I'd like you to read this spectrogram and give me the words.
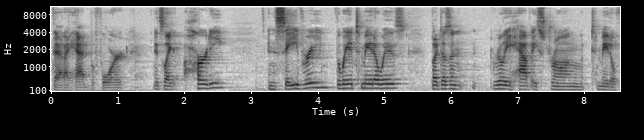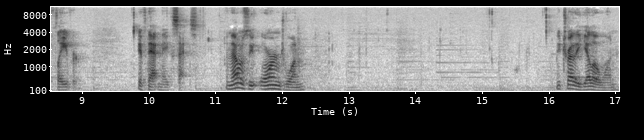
that I had before. It's like hearty and savory the way a tomato is, but it doesn't really have a strong tomato flavor if that makes sense. And that was the orange one. Let me try the yellow one.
